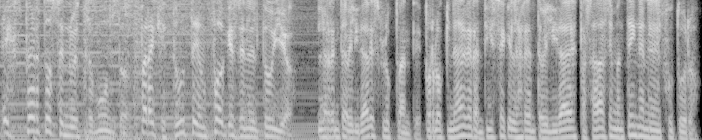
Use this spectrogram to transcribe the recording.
expertos en nuestro mundo, para que tú te enfoques en el tuyo. La rentabilidad es fluctuante, por lo que nada garantiza que las rentabilidades pasadas se mantengan en el futuro.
